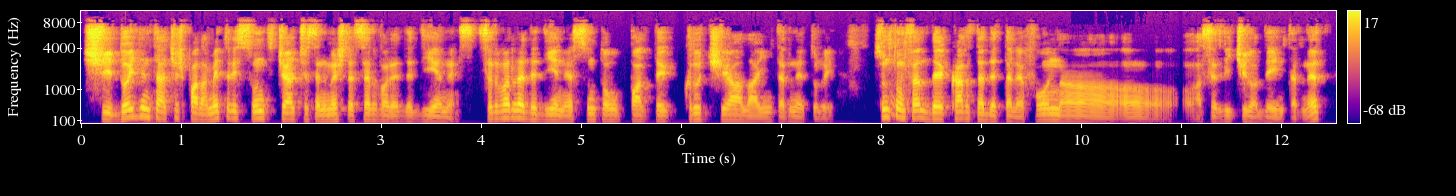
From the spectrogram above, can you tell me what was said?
și doi dintre acești parametri sunt ceea ce se numește servere de DNS. Serverele de DNS sunt o parte crucială a internetului. Sunt un fel de carte de telefon a, a serviciilor de internet Uh,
